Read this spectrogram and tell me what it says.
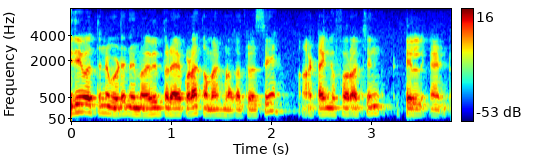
ಇದೇ ಇವತ್ತಿನ ವಿಡಿಯೋ ನಿಮ್ಮ ಅಭಿಪ್ರಾಯ ಕೂಡ ಕಮೆಂಟ್ ಮಾಡೋಕೆ ತಿಳಿಸಿ. Thank you for watching till end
